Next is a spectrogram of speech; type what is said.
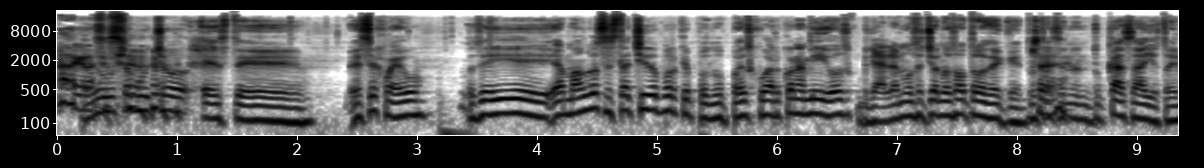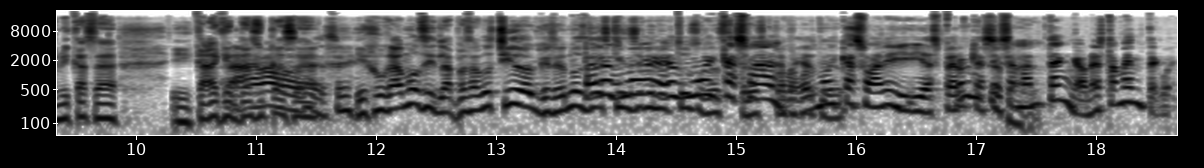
Ah, gracias. me gusta mucho este ese juego. Sí, Among Us está chido porque pues lo puedes jugar con amigos. Ya lo hemos hecho nosotros de que tú estás en, tu casa, yo estoy en mi casa y cada quien está en su ah, casa. Y jugamos y la pasamos chido, aunque sea unos 10, 15 minutos. Es muy casual, güey. Es muy casual y, espero que así se mantenga, honestamente, güey.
